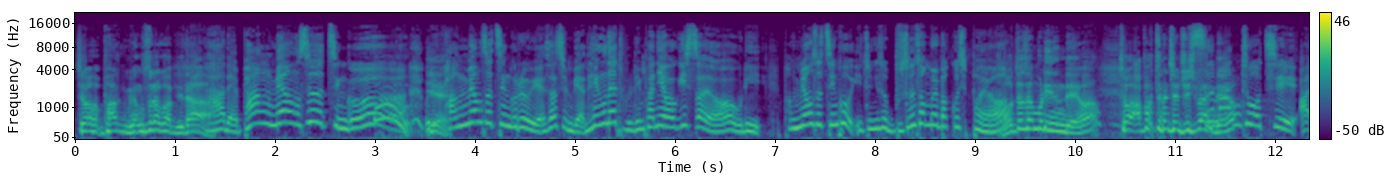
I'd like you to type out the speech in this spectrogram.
저 박명수라고 합니다. 자, 아, 네. 박명수 친구. 우리 예. 박명수 친구를 위해서 준비한 행운의 돌림판이 여기 있어요. 우리 박명수 친구, 이 중에서 무슨 선물 받고 싶어요? 어떤 선물이 있는데요? 저 아파트 한 채 주시면 안 돼요? 스마트워치, 아,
